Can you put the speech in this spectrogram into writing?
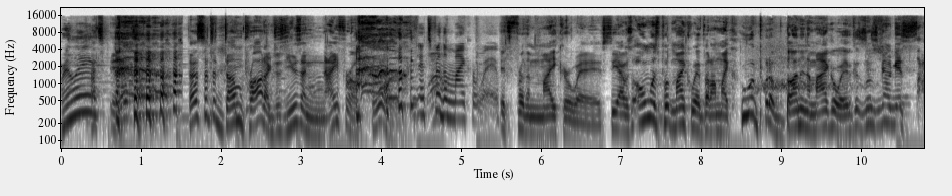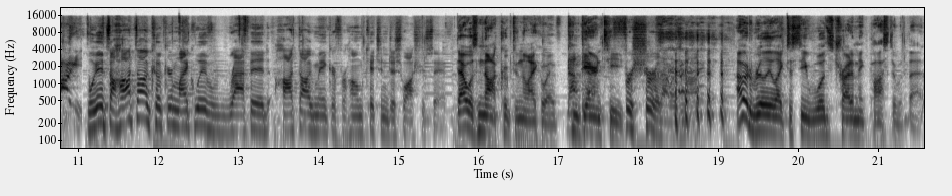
Really? That's it? That's such a dumb product. Just use a knife or a fork. It's for the microwave. It's for the microwave. See, I was almost put microwave, but I'm like, who would put a bun in a microwave? Because it's gonna get soggy. well, it's a hot dog cooker, microwave, rapid, hot dog maker for home kitchen, dishwasher safe. That was not cooked in the microwave. Can guarantee. For sure that was not. I would really like to see Woods try to make pasta with that.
